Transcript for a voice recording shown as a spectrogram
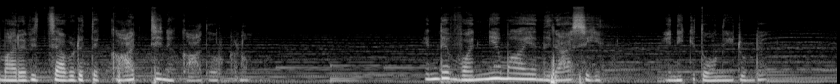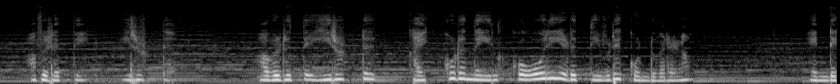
മരവിച്ച് അവിടുത്തെ കാറ്റിന് കാതോർക്കണം. എന്റെ വന്യമായ നിരാശയിൽ എനിക്ക് തോന്നിയിട്ടുണ്ട്. അവിടുത്തെ ഇരുട്ട് അവിടുത്തെ ഇരുട്ട് കൈക്കുടന്നയിൽ കോരിയെടുത്ത് ഇവിടെ കൊണ്ടുവരണം. എന്റെ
